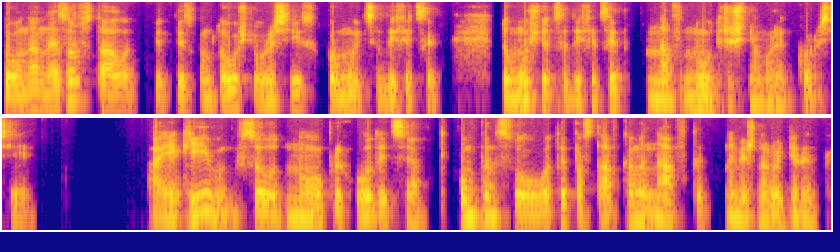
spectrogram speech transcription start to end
то вона не зростала під тиском того, що в Росії сформується дефіцит, тому що це дефіцит на внутрішньому ринку Росії, а який все одно приходиться компенсовувати поставками нафти на міжнародні ринки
